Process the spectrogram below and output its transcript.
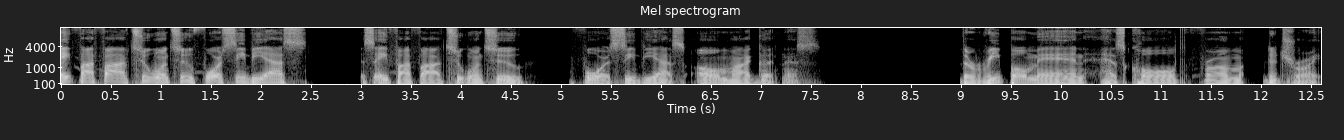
855-212-4CBS. It's 855-212-4CBS. Oh my goodness. The Repo Man has called from Detroit.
